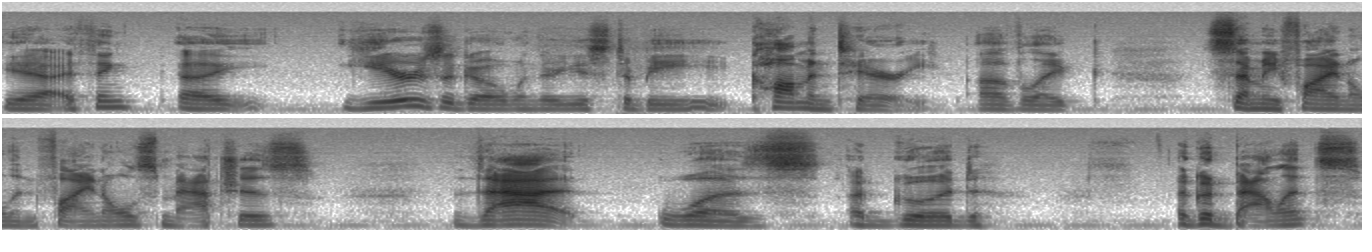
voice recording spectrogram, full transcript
Yeah, I think uh, years ago when there used to be commentary of like semifinal and finals matches, that was a good a good balance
